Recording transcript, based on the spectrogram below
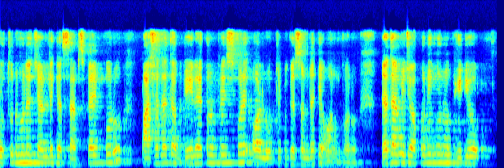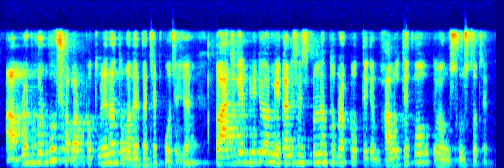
নতুন হলে চ্যানেলটাকে সাবস্ক্রাইব করো, পাশে থাকা বেল আইকন প্রেস করে অল নোটিফিকেশনটাকে অন করো, যাতে আমি যখনই কোনো ভিডিও আপলোড করব, সবার প্রথমে যেন তোমাদের কাছে পৌঁছে যায়। তো আজকের ভিডিও আমি এখানে শেষ করলাম। তোমরা প্রত্যেকে ভালো থেকো এবং সুস্থ থেকো।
